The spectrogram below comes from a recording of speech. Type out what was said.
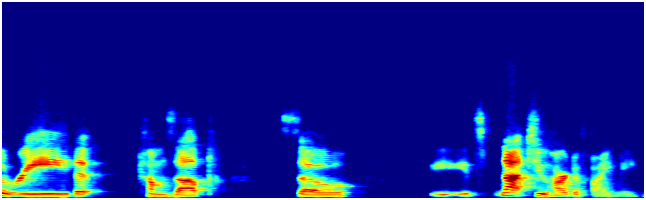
three that comes up. So it's not too hard to find me.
